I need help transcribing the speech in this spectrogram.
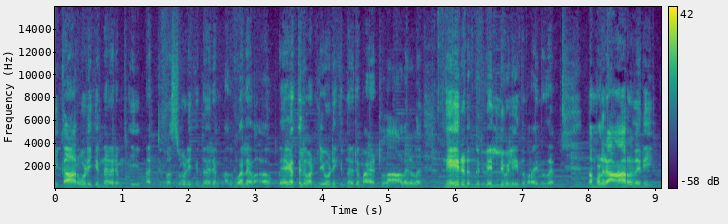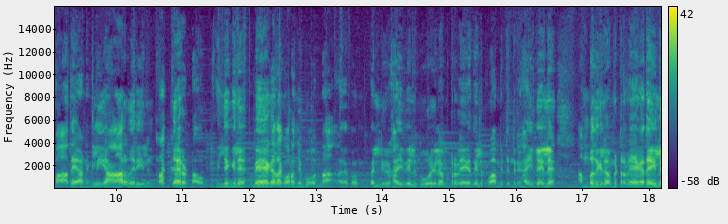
ഈ കാർ ഓടിക്കുന്നവരും ഈ മറ്റ് ബസ് ഓടിക്കുന്നവരും അതുപോലെ വേഗത്തിൽ വണ്ടി ഓടിക്കുന്നവരുമായിട്ടുള്ള ആളുകൾ നേരിടുന്ന ഒരു വെല്ലുവിളി എന്ന് പറയുന്നത് നമ്മളൊരു ആറ് വരി പാതയാണെങ്കിൽ ഈ ആറ് വരിയിലും ട്രക്കുകാരുണ്ടാവും. ഇല്ലെങ്കിൽ വേഗത കുറഞ്ഞു പോകുന്ന ഇപ്പം വലിയൊരു ഹൈവേയിൽ നൂറ് കിലോമീറ്റർ വേഗതയിൽ പോകാൻ പറ്റുന്ന ഒരു ഹൈവേയിൽ അമ്പത് കിലോമീറ്റർ വേഗതയിൽ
